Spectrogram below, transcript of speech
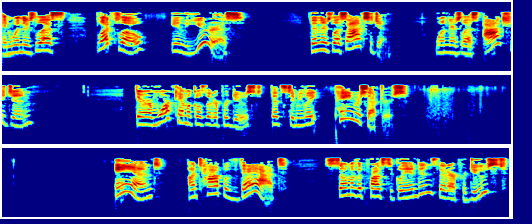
and when there's less blood flow in the uterus, then there's less oxygen. When there's less oxygen, there are more chemicals that are produced that stimulate pain receptors. And on top of that, some of the prostaglandins that are produced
